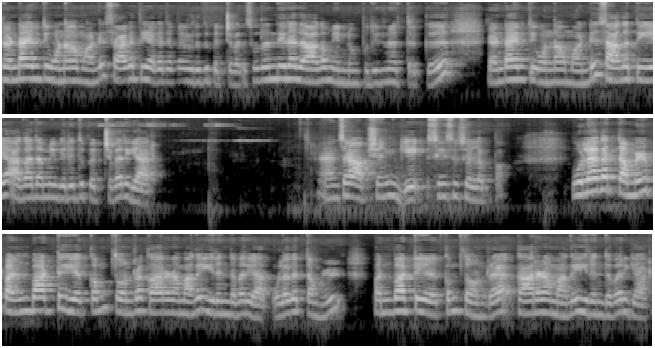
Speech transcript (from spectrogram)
இரண்டாயிரத்தி ஒன்றாம் ஆண்டு சாகித்ய அகாதமி விருது பெற்றவர். சுதந்திர தாகம் என்னும் புதினத்திற்கு ரெண்டாயிரத்தி ஒன்றாம் ஆண்டு சாகித்ய அகாதமி விருது பெற்றவர் யார்? ஆன்சர் ஆப்ஷன் ஏ சிசு செல்லப்பா. உலகத்தமிழ் பண்பாட்டு இயக்கம் தோன்ற காரணமாக இருந்தவர் யார்? உலகத்தமிழ் பண்பாட்டு இயக்கம் தோன்ற காரணமாக இருந்தவர் யார்?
